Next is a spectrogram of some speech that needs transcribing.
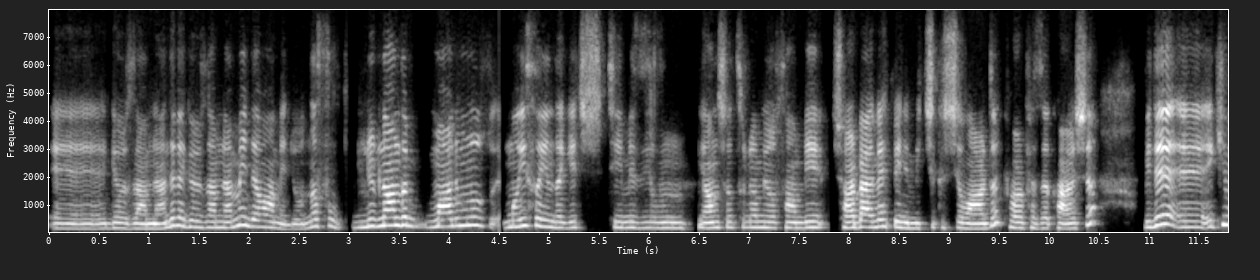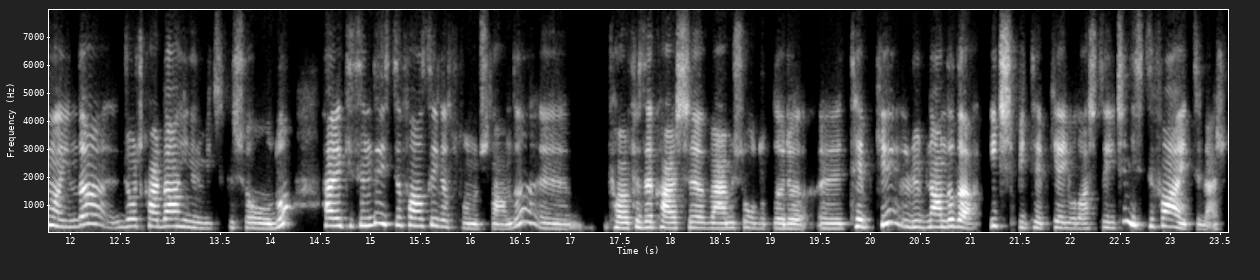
e, gözlemlendi ve gözlemlenmeye devam ediyor. Nasıl? Lübnan'da malumunuz Mayıs ayında geçtiğimiz yılın yanlış hatırlamıyorsam bir Şarbel Vehbe'nin bir çıkışı vardı Körfez'e karşı. Bir de e, Ekim ayında George Kardahi'nin bir çıkışı oldu. Her ikisinin de istifasıyla sonuçlandı. E, Körfez'e karşı vermiş oldukları e, tepki Lübnan'da da iç bir tepkiye yol açtığı için istifa ettiler.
